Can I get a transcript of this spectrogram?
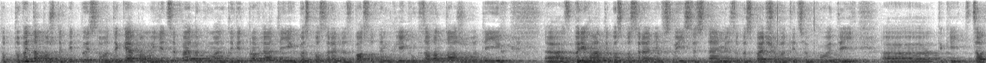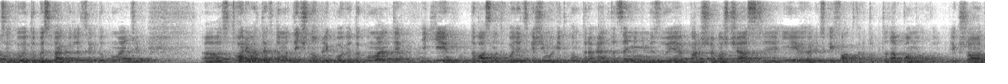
Тобто ви там можете підписувати кепами, ЄЦП документи, відправляти їх безпосередньо з вас одним кліком, завантажувати їх, е, зберігати безпосередньо в своїй системі, забезпечувати цілковитий е, такий цілковиту безпеку для цих документів. Е, Створювати автоматично облікові документи, які до вас надходять, скажімо, від контрагента. Це мінімізує перше ваш час і людський фактор, тобто да, помилку. Якщо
